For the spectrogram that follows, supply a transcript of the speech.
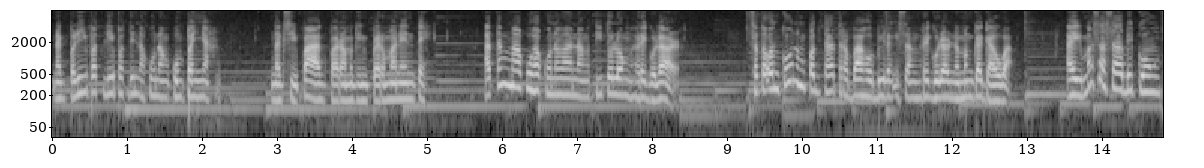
nagpalipat-lipat din ako ng kumpanya. Nagsipag para maging permanente. At ang makuha ko naman ng titulong regular. Sa taon ko ng pagtatrabaho bilang isang regular na manggagawa, ay masasabi kong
